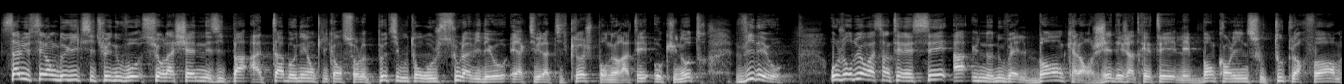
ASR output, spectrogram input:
Salut, c'est Langue de Geek. Si tu es nouveau sur la chaîne, n'hésite pas à t'abonner en cliquant sur le petit bouton rouge sous la vidéo et activer la petite cloche pour ne rater aucune autre vidéo. Aujourd'hui, on va s'intéresser à une nouvelle banque. Alors, j'ai déjà traité les banques en ligne sous toutes leurs formes,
